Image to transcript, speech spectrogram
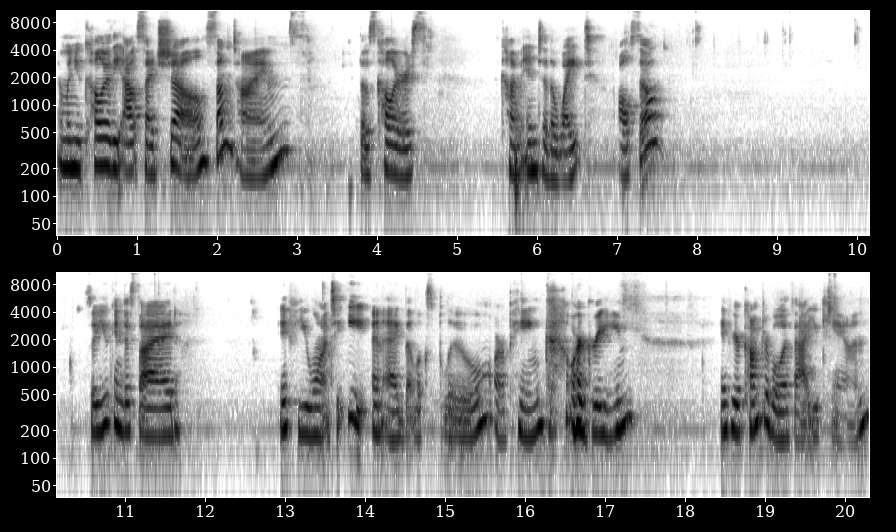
And when you color the outside shell, sometimes those colors come into the white also. So you can decide if you want to eat an egg that looks blue or pink or green. If you're comfortable with that, you can.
